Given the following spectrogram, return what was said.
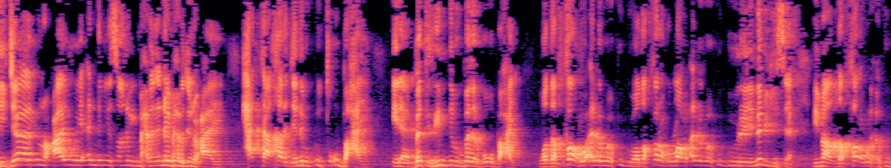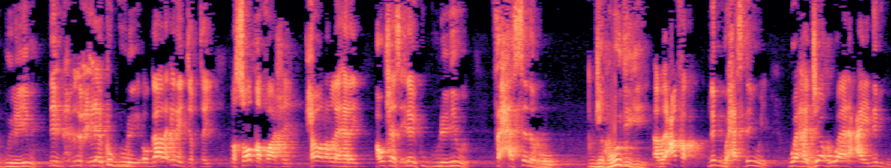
hijaai inuu caayo weeye annabi sal nabig maxamed nabi maxamed inuu caayo xataa kharaja nebigu intuu u baxay ilaa badrin nebigu beder buu u baxay wadafarahu alla waa ku wadafarahu allahu alla waa ku guuleeyey nebigiisa bimaa dafarahu wuxuu ku guuleeyey nebi maxamed wuxuu ilaahay ku guuleeyey oo gaala inay jabtay لسoo qafaashay xoola la helay hawshaas ilaahay ku guuleeyay way faxasadahu yahuudigi abu afar nabigu xasday way wahajahu waana caay nabigu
